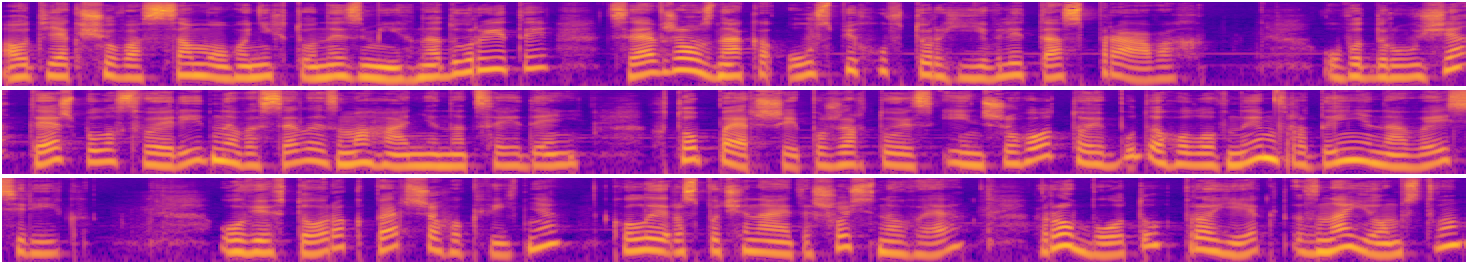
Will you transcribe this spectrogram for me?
А от якщо вас самого ніхто не зміг надурити, це вже ознака успіху в торгівлі та справах. У подружжя теж було своєрідне веселе змагання на цей день. Хто перший пожартує з іншого, той буде головним в родині на весь рік. У вівторок, 1 квітня, коли розпочинаєте щось нове, роботу, проєкт, знайомство,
